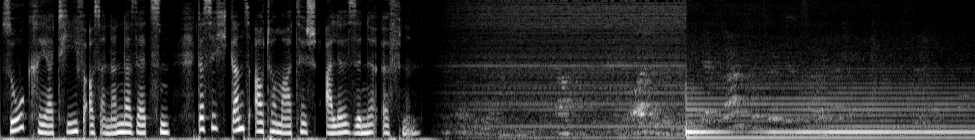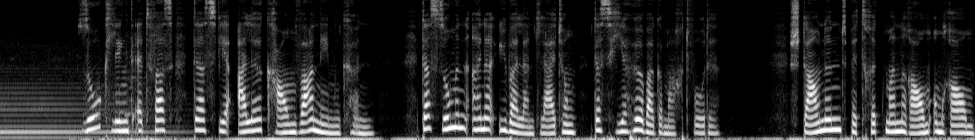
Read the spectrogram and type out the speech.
so kreativ auseinandersetzen, dass sich ganz automatisch alle Sinne öffnen. So klingt etwas, das wir alle kaum wahrnehmen können. Das Summen einer Überlandleitung, das hier hörbar gemacht wurde. Staunend betritt man Raum um Raum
